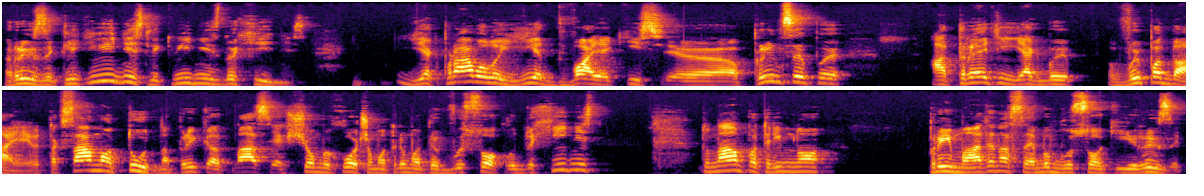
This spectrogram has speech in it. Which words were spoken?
ризик, ліквідність, ліквідність, дохідність. Як правило, є два якісь е, принципи, а третій якби випадає. От Так само тут, наприклад, нас, якщо ми хочемо отримати високу дохідність, то нам потрібно приймати на себе високий ризик.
